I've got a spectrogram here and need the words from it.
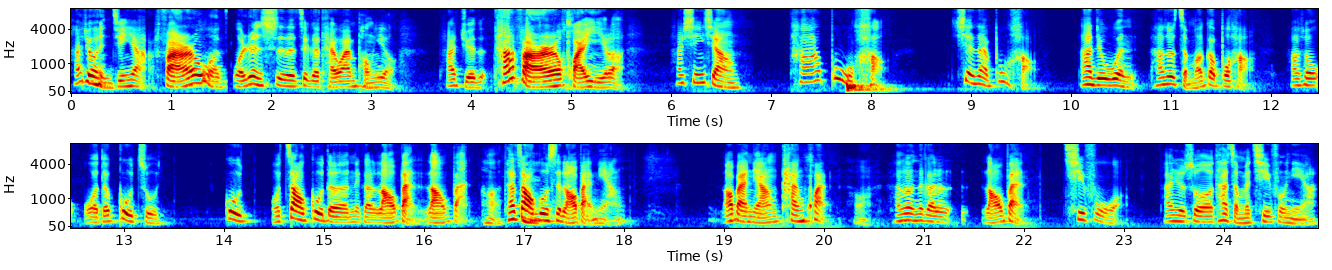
他就很惊讶，反而我我认识的这个台湾朋友，他觉得他反而怀疑了，他心想他不好，现在不好，他就问他说怎么个不好？他说我的雇主雇。我照顾的那个老板，老板哈，他照顾是老板娘，嗯、老板娘瘫痪哦。他说那个老板欺负我，他就说他怎么欺负你啊？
